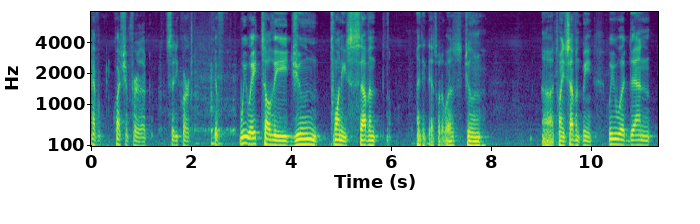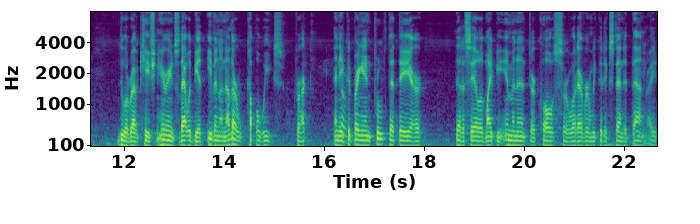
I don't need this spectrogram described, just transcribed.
have a question for the city clerk. If we wait till the June 27th, I think that's what it was, June uh, 27th meeting, we would then do a revocation hearing, so that would be a- even another couple weeks, correct? And they could bring in proof that they are, that a sale might be imminent or close or whatever, and we could extend it then, right?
